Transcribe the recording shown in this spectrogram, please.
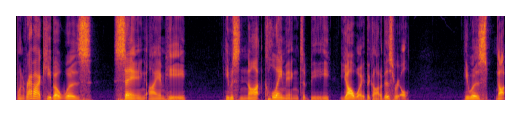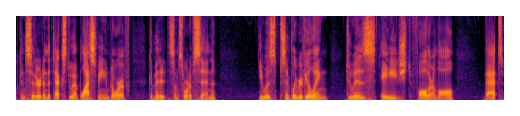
when Rabbi Akiba was saying, I am he, he was not claiming to be Yahweh, the God of Israel. He was not considered in the text to have blasphemed or have committed some sort of sin. He was simply revealing to his aged father in law that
